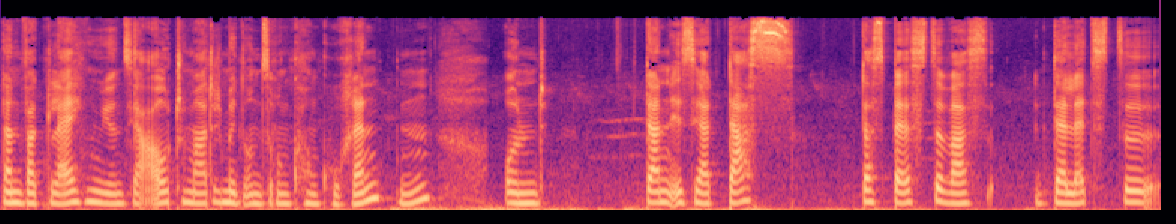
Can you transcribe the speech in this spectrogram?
dann vergleichen wir uns ja automatisch mit unseren Konkurrenten und dann ist ja das das Beste, was der Letzte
